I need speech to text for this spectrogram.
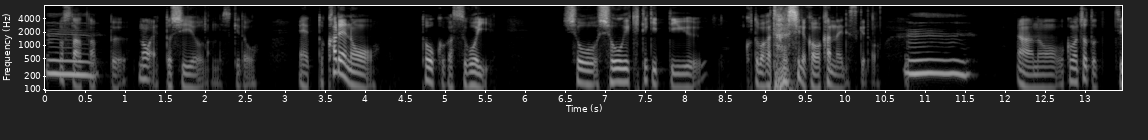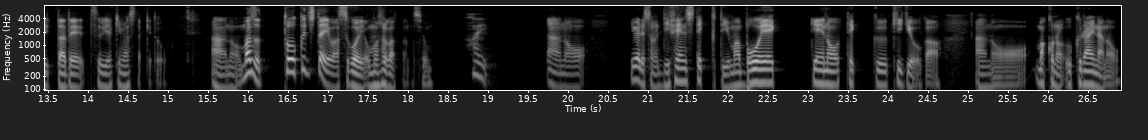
ののスタートアップの、えっと、CEO なんですけど、えっと、彼のトークがすごい衝衝撃的っていう言葉が正しいのかわかんないですけど。あの、僕もちょっとツイッターでつぶやきましたけど、あの、まずトーク自体はすごい面白かったんですよ。はい。あの、いわゆるそのディフェンステックっていう、まあ、防衛系のテック企業が、あの、まあ、このウクライナの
